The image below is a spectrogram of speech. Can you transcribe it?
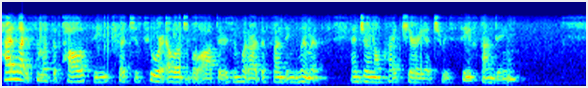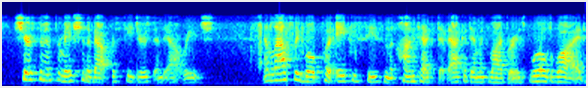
highlight some of the policies such as who are eligible authors and what are the funding limits and journal criteria to receive funding, share some information about procedures and outreach, and lastly, we'll put APCs in the context of academic libraries worldwide,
